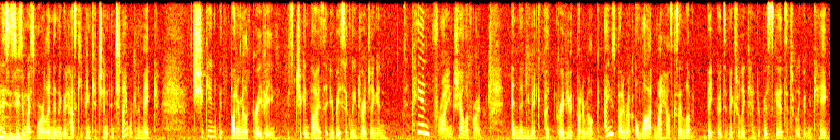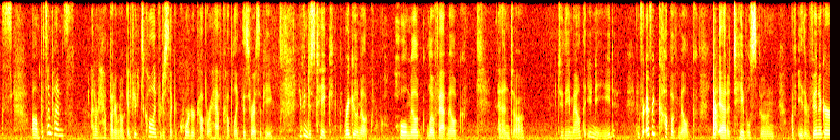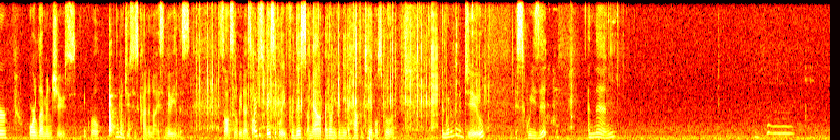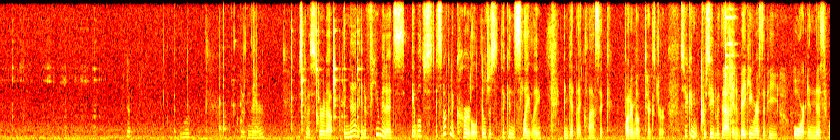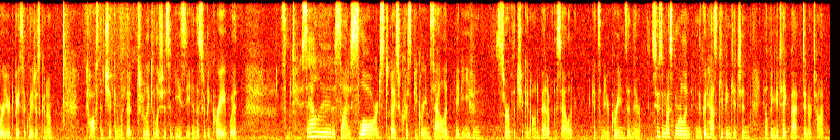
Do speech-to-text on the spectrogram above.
Hi, this is Susan Westmoreland in the Good Housekeeping Kitchen, and tonight we're going to make chicken with buttermilk gravy. It's chicken thighs that you're basically dredging and pan frying, shallow fried, and then you make a gravy with buttermilk. I use buttermilk a lot in my house because I love baked goods. It makes really tender biscuits. It's really good in cakes, um, but sometimes I don't have buttermilk. If you're calling for just like a quarter cup or a half cup like this recipe, you can just take regular milk, whole milk, low fat milk, and uh, do the amount that you need. And for every cup of milk, you'd add a tablespoon of either vinegar or lemon juice. I think, well, lemon juice is kind of nice. Maybe in this sauce it'll be nice. So I just basically, for this amount, I don't even need a half a tablespoon. And what I'm going to do is squeeze it, and then mm-hmm. a bit more. Put it in there just going to stir it up. And then in a few minutes, it will just, it's not going to curdle. It'll just thicken slightly and get that classic buttermilk texture. So you can proceed with that in a baking recipe or in this where you're basically just going to toss the chicken with it. It's really delicious and easy. And this would be great with some potato salad, a side of slaw, or just a nice crispy green salad. Maybe even serve the chicken on a bed of the salad. Get some of your greens in there. Susan Westmoreland in the Good Housekeeping Kitchen, helping you take back dinner time.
